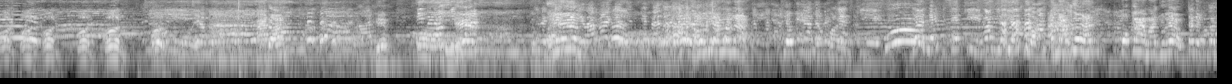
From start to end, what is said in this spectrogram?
พ่นพ่นพ่นพ่นพ่นพ่นมาดอนเยี่ยมโอ้ย เยี่ยมเยี่ยมให้เขาเลี้ยงแล้วนะ ย่านนี้ไปเสียขี่น้องอยู่เสียงขวงอันดับเดือนบอกกล้ามาอยู่แล้วจะได้ประกัน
